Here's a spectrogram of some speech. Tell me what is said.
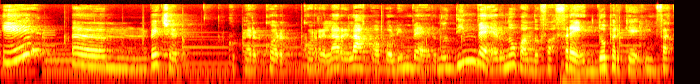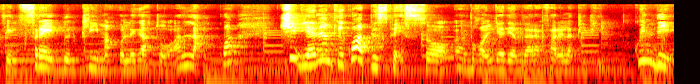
E ehm, invece per cor- correlare l'acqua con l'inverno, d'inverno quando fa freddo, perché infatti è il freddo il clima collegato all'acqua, ci viene anche qua più spesso eh, voglia di andare a fare la pipì. Quindi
